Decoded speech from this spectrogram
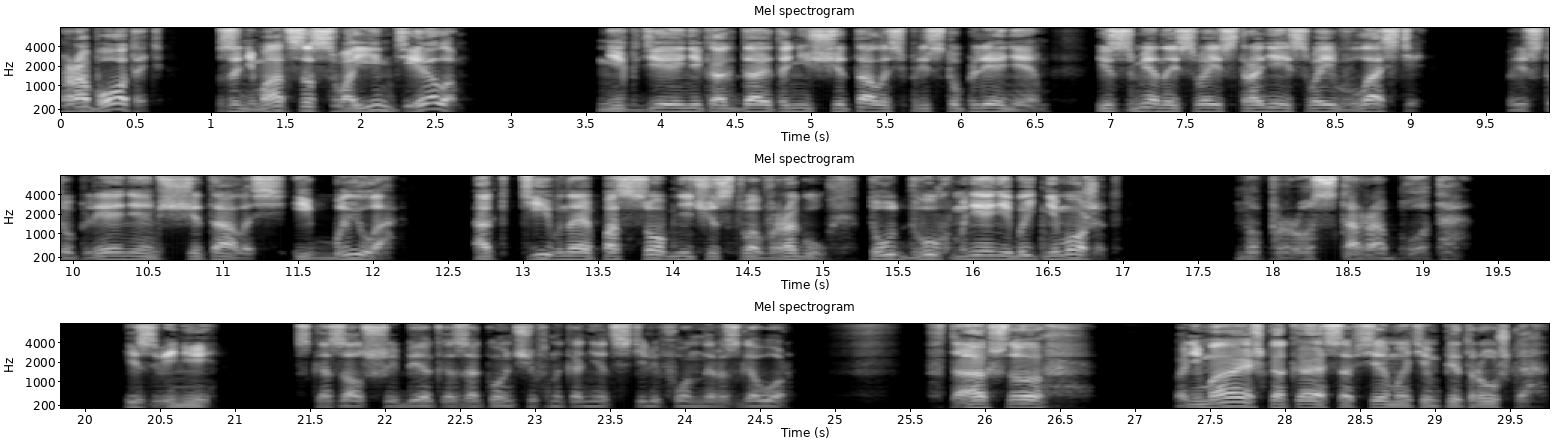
работать, заниматься своим делом. Нигде и никогда это не считалось преступлением, изменой своей стране и своей власти. Преступлением считалось и было активное пособничество врагу. Тут двух мнений быть не может. Но просто работа. «Извини», — сказал Шибека, закончив, наконец, телефонный разговор. «Так что, понимаешь, какая со всем этим петрушка.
